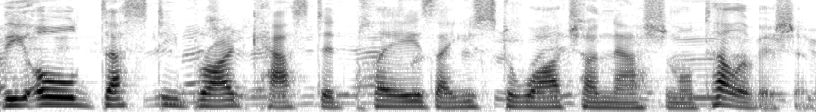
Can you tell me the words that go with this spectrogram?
the old dusty broadcasted plays I used to watch on national television.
